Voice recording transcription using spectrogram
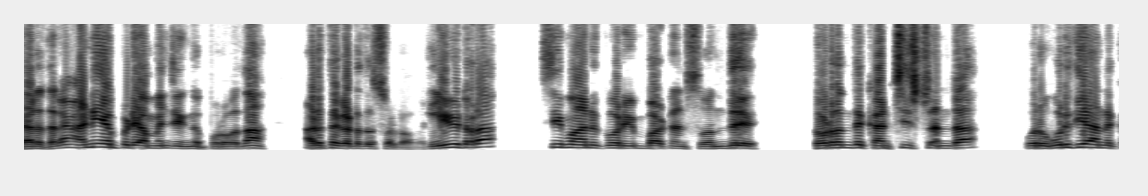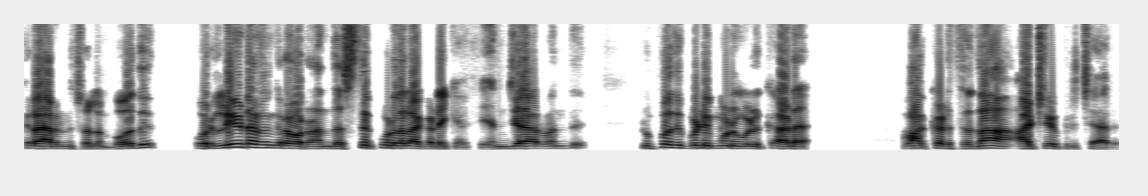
கருத்துறேன் அணி எப்படி அமைஞ்சுங்க போறதுதான் அடுத்த கட்டத்தை சொல்றோம். லீடரா சீமானுக்கு ஒரு இம்பார்ட்டன்ஸ் வந்து தொடர்ந்து கன்சிஸ்டண்டா ஒரு உறுதியா நிற்கிறாருன்னு சொல்லும்போது ஒரு லீடருங்கிற ஒரு அந்தஸ்து கூடுதலா கிடைக்காது எம்ஜிஆர் வந்து முப்பது புள்ளி மூணு விழுக்காட வாக்கெடுத்து தான் ஆட்சியை பிடிச்சாரு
